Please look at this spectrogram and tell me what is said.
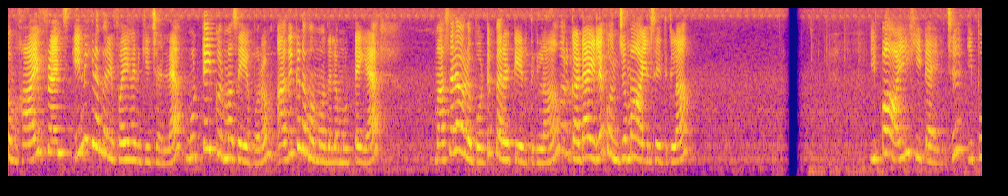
வணக்கம். ஹாய் ஃப்ரெண்ட்ஸ் இன்னைக்கு நம்ம ரிஃபைஹன் கிச்சனில் முட்டை குருமா செய்ய போகிறோம் அதுக்கு நம்ம முதல்ல முட்டையை மசாலாவில் போட்டு பிரட்டி எடுத்துக்கலாம். ஒரு கடாயில் கொஞ்சமாக ஆயில் சேர்த்துக்கலாம். இப்போ ஆயில் ஹீட் ஆயிடுச்சு. இப்போ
